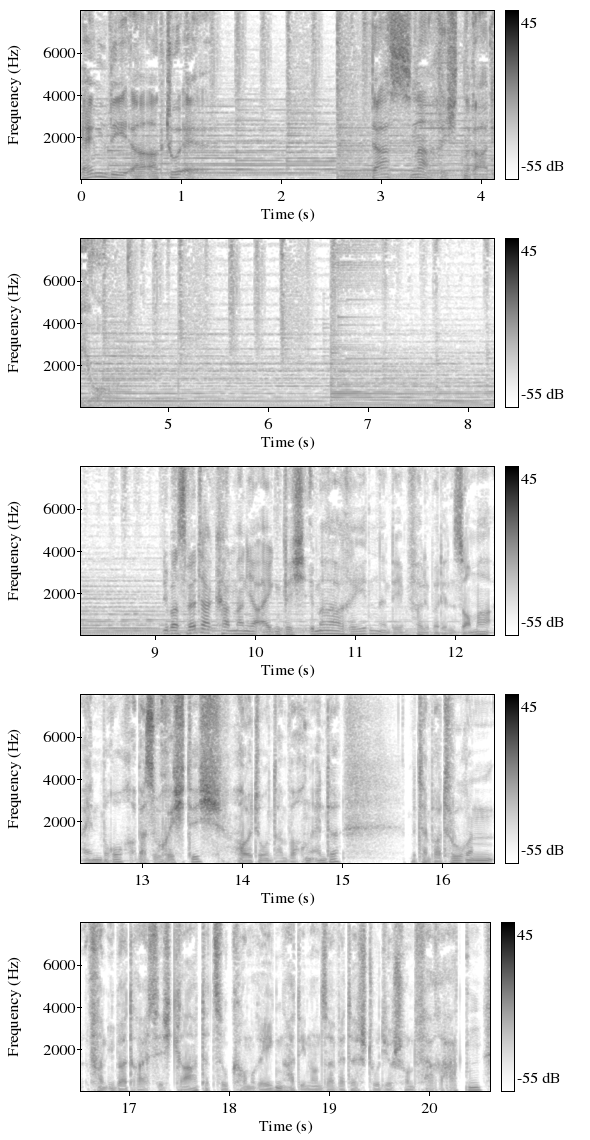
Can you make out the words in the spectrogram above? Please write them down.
MDR aktuell. Das Nachrichtenradio. Übers Wetter kann man ja eigentlich immer reden, in dem Fall über den Sommereinbruch, aber so richtig, heute und am Wochenende. Mit Temperaturen von über 30 Grad, dazu kaum Regen, hat Ihnen unser Wetterstudio schon verraten.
